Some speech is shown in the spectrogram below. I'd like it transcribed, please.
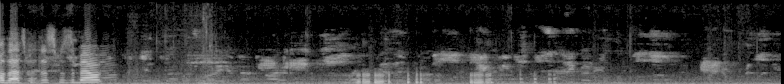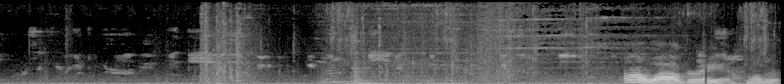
Oh, that's what this was about? Oh wow, great. Love it.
